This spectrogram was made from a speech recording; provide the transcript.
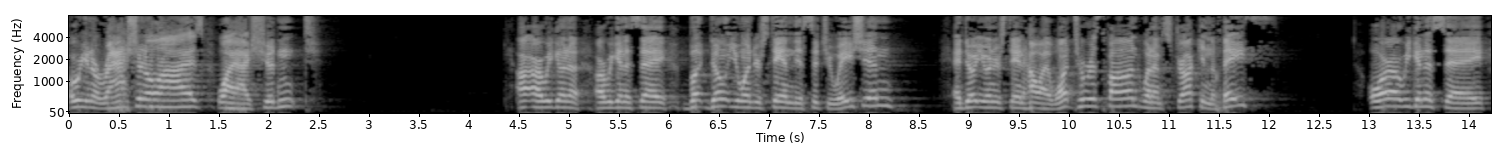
Are we going to rationalize why I shouldn't? Are we going to are we going to say, "But don't you understand this situation? And don't you understand how I want to respond when I'm struck in the face?" Or are we going to say,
